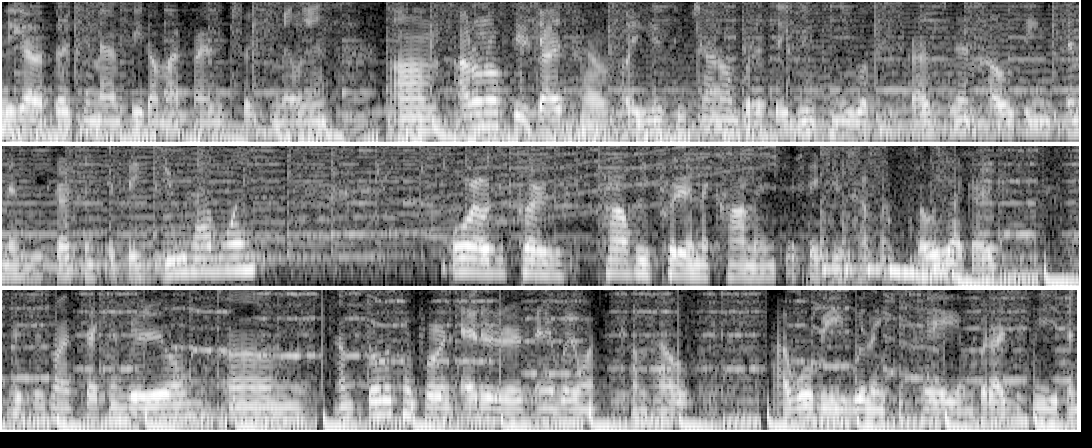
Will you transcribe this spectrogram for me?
he got a 13 man feed on my friend, 6 million. Um, I don't know if these guys have a YouTube channel, but if they do, can you go subscribe to them? I will link them in the description if they do have one. Or I'll just put it, probably put it in the comments if they do have one. So yeah guys, this is my second video. Um, I'm still looking for an editor if anybody wants to come help. I will be willing to pay, but I just need an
